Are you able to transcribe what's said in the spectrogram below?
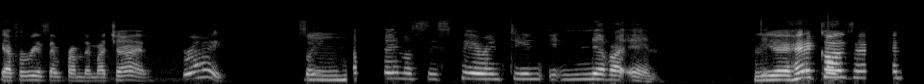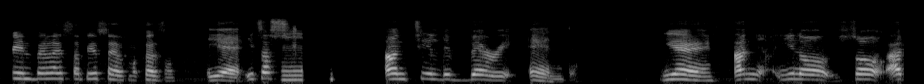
You have to raise them from them a child. Right. So mm-hmm. you know, sis parenting, it never ends. Yeah, hey cousin, bless up yourself, my cousin. Yeah, it's a mm-hmm. Until the very end. Yeah. And you know, so I,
